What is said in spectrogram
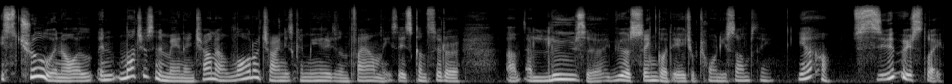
it's true, you know, and not just in mainland China. A lot of Chinese communities and families is considered um, a loser if you're single at the age of twenty something. Yeah, seriously.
